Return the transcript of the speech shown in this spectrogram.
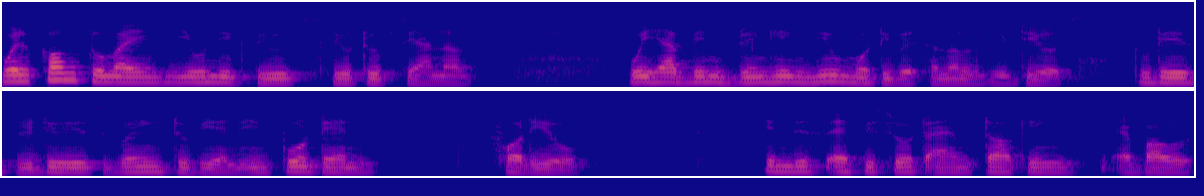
Welcome to my Unique Views YouTube channel. We have been bringing new motivational videos. Today's video is going to be an important for you. In this episode, I am talking about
